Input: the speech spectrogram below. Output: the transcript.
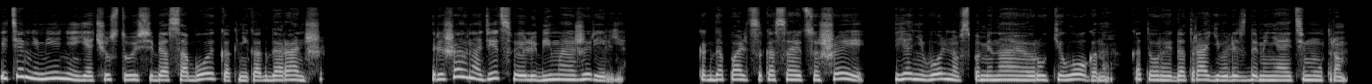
И тем не менее я чувствую себя собой, как никогда раньше решаю надеть свое любимое ожерелье. Когда пальцы касаются шеи, я невольно вспоминаю руки Логана, которые дотрагивались до меня этим утром,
